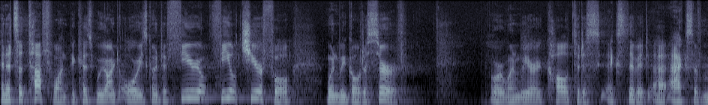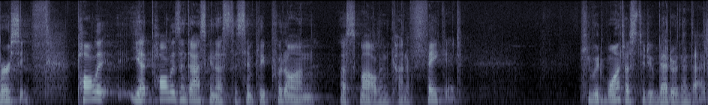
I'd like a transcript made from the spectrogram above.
And it's a tough one because we aren't always going to feel, feel cheerful when we go to serve or when we are called to exhibit uh, acts of mercy. Paul, yet, Paul isn't asking us to simply put on a smile and kind of fake it. He would want us to do better than that.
